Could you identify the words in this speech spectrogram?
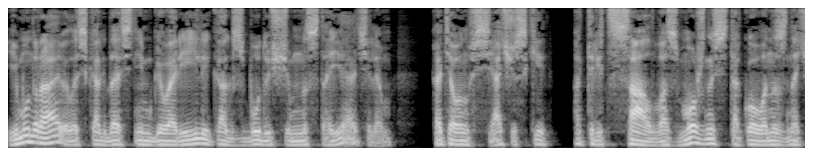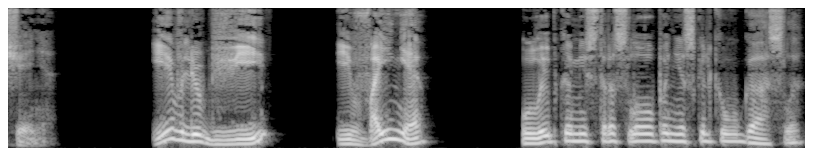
Ему нравилось, когда с ним говорили, как с будущим настоятелем, хотя он всячески отрицал возможность такого назначения. «И в любви и в войне. Улыбка мистера Слоупа несколько угасла.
